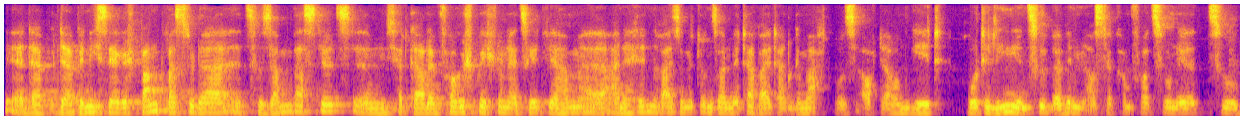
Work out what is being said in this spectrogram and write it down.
Ja, da, da, bin ich sehr gespannt, was du da äh, zusammenbastelst. Ähm, ich hatte gerade im Vorgespräch schon erzählt, wir haben äh, eine Heldenreise mit unseren Mitarbeitern gemacht, wo es auch darum geht, rote Linien zu überwinden, aus der Komfortzone zu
